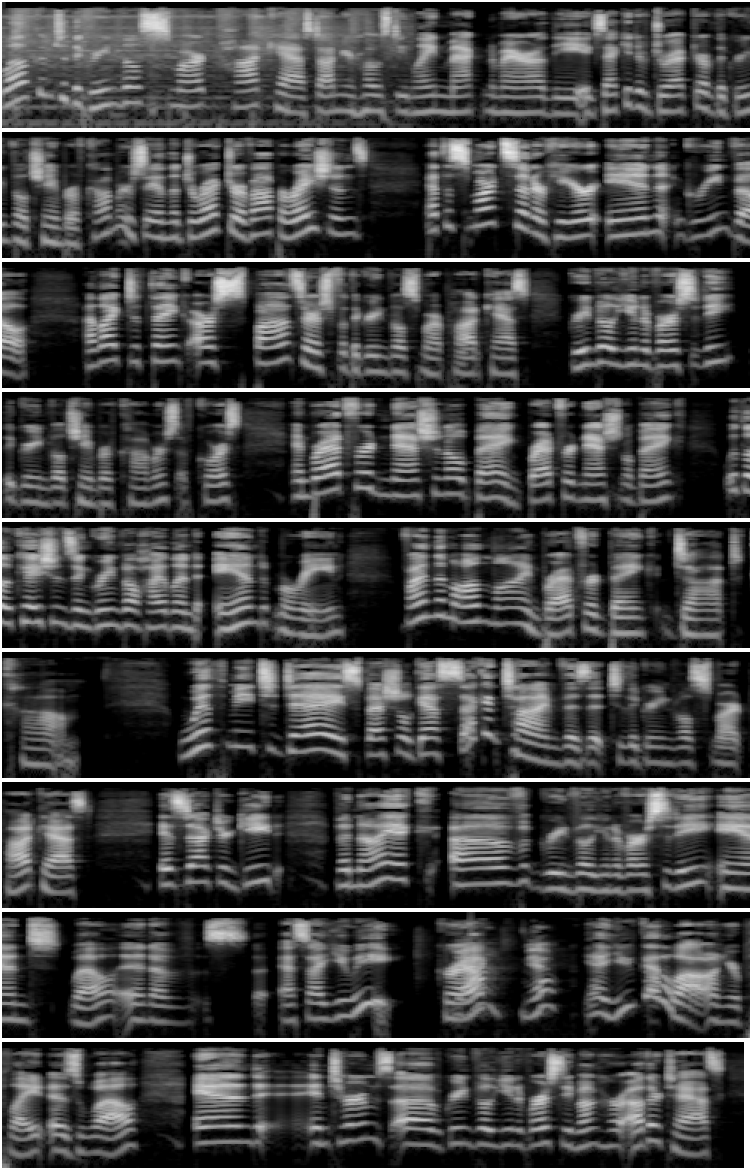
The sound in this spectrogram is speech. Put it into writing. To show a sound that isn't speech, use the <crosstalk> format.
Welcome to the Greenville Smart Podcast. I'm your host, Elaine McNamara, the Executive Director of the Greenville Chamber of Commerce and the Director of Operations at the Smart Center here in Greenville. I'd like to thank our sponsors for the Greenville Smart Podcast Greenville University, the Greenville Chamber of Commerce, of course, and Bradford National Bank. Bradford National Bank, with locations in Greenville, Highland, and Marine. Find them online, bradfordbank.com. With me today, special guest, second time visit to the Greenville Smart Podcast. It's Dr. Geet Vanaik of Greenville University and, well, and of SIUE correct? Yeah, yeah. Yeah, you've got a lot on your plate as well. And in terms of Greenville University, among her other tasks,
